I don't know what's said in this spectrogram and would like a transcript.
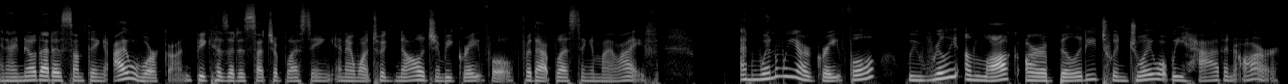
And I know that is something I will work on because it is such a blessing and I want to acknowledge and be grateful for that blessing in my life. And when we are grateful, we really unlock our ability to enjoy what we have and are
